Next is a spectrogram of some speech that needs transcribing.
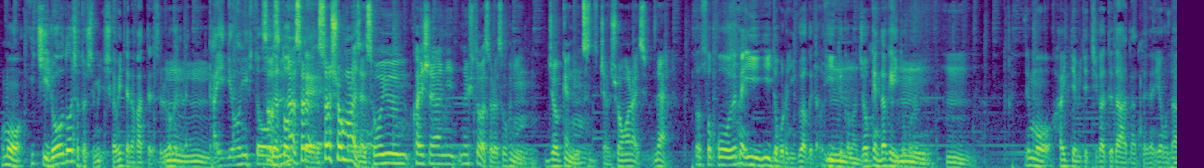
もう一労働者としてしか見てなかったりするわけじゃない、うんうん。大量に人を雇って。ね。それそれはしょうがないですね。そういう会社にの人はそれはそういうふうに条件で移っちゃうしょうがないですよね。とそこでねいいいいところに行くわけだから。いいというか、まあ条件だけいいところに、うんでも入ってみて違ってたなんてね読ん。だ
